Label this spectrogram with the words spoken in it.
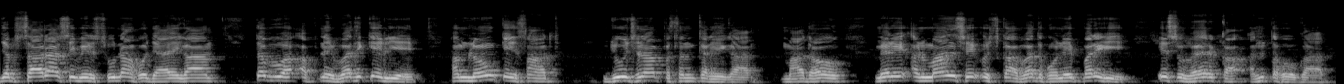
जब सारा शिविर सूना हो जाएगा, तब वह अपने वध के लिए हम लोगों के साथ जूझना पसंद करेगा। माधव, मेरे अनुमान से उसका वध होने पर ही इस वैर का अंत होगा।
